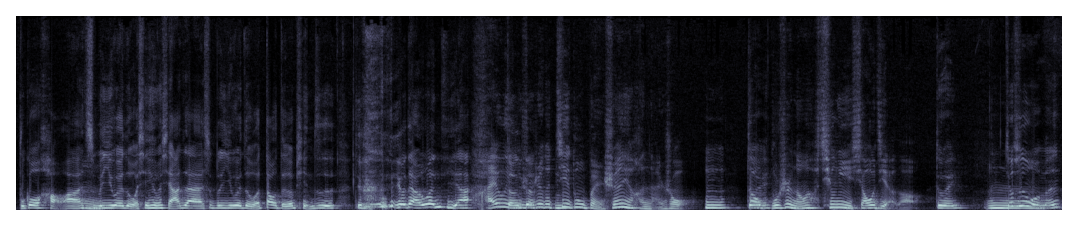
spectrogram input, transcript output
不够好啊？是不是意味着我心胸狭窄？是不是意味着我道德品质就 有点问题啊？还有一个是这个嫉妒本身也很难受，嗯，倒不是能轻易消解的，对。嗯，就是我们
